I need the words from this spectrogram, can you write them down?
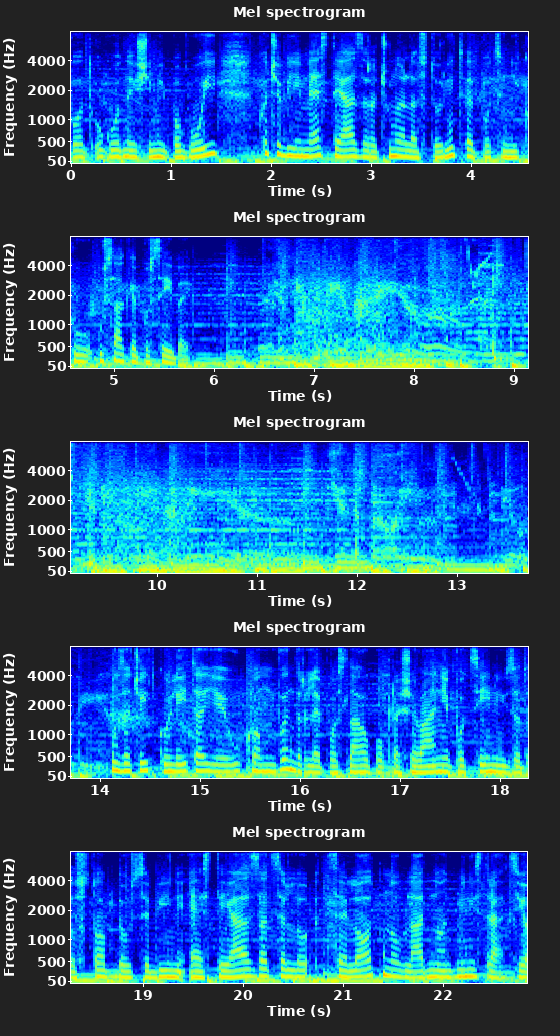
pod ugodnejšimi pogoji, kot če bi jim STA zaračunala storitve po ceniku vsake posebej. Začetku leta je UKOM vendarle poslal popraševanje po ceni za dostop do vsebin STA za celo, celotno vladno administracijo.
